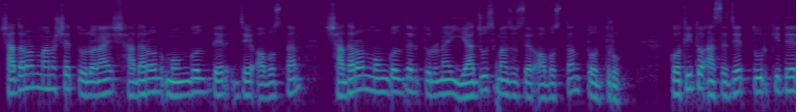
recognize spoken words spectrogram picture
সাধারণ মানুষের তুলনায় সাধারণ মঙ্গলদের যে অবস্থান, সাধারণ মঙ্গলদের তুলনায় ইয়াজুস মাজুসের অবস্থান তদ্রূপ। কথিত আছে যে তুর্কিদের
